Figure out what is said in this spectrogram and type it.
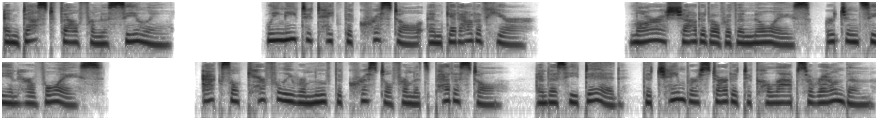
and dust fell from the ceiling. We need to take the crystal and get out of here. Lara shouted over the noise, urgency in her voice. Axel carefully removed the crystal from its pedestal, and as he did, the chamber started to collapse around them.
